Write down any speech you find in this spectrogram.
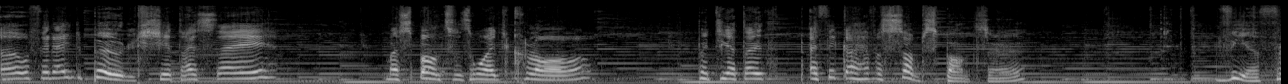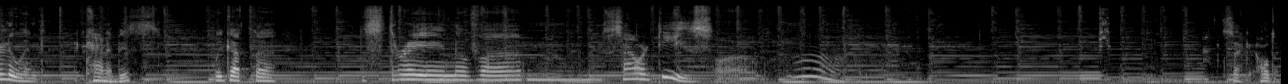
Oh, if it ain't bullshit, I say. My sponsor's White Claw. But yet I, I think I have a sub-sponsor. Via Fluent Cannabis. We got the the strain of um, sour diesel. Second, hold it.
